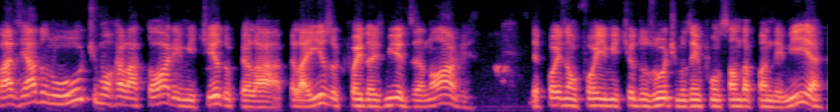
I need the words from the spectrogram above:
baseado no último relatório emitido pela, pela ISO, que foi 2019, depois não foi emitido os últimos em função da pandemia,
